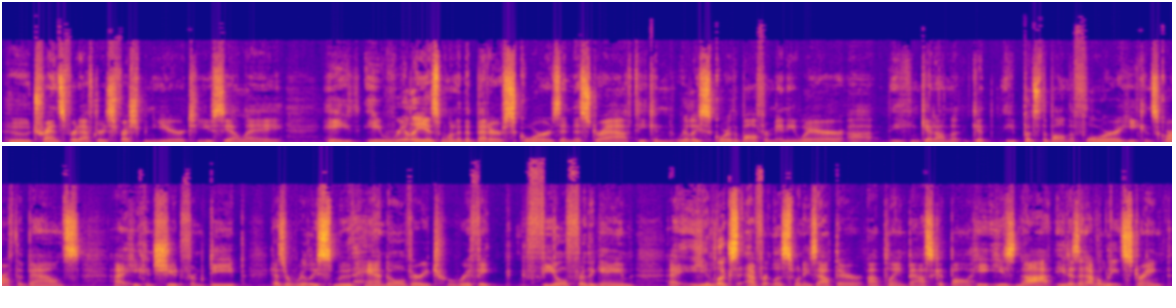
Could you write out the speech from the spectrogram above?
who transferred after his freshman year to UCLA he he really is one of the better scorers in this draft. He can really score the ball from anywhere. Uh, he can get on the get. He puts the ball on the floor. He can score off the bounce. Uh, he can shoot from deep. Has a really smooth handle. Very terrific feel for the game. Uh, he looks effortless when he's out there uh, playing basketball. He he's not. He doesn't have elite strength,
